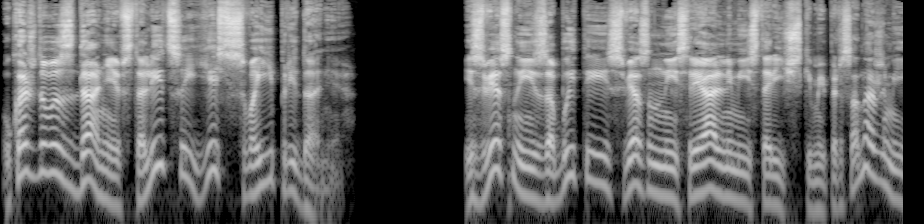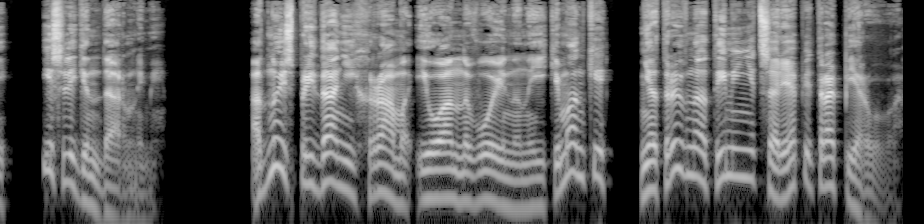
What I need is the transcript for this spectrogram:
У каждого здания в столице есть свои предания. Известные и забытые, связанные с реальными историческими персонажами и с легендарными. Одно из преданий храма Иоанна Воина на Якиманке неотрывно от имени царя Петра I.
